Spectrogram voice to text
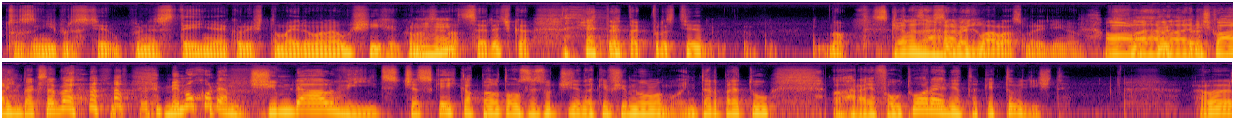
to zní prostě úplně stejně, jako když to mají doma na uších, jako mm-hmm. na, na CDčka. Že to je tak prostě No, Skvěle zahraný. Sebe chvála smrdí, no. Ale hele, když chválím, tak sebe. Mimochodem, čím dál víc českých kapel, toho si určitě taky všimnul, nebo interpretů, hraje v autoaréně, tak jak to vidíš ty? Hele,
